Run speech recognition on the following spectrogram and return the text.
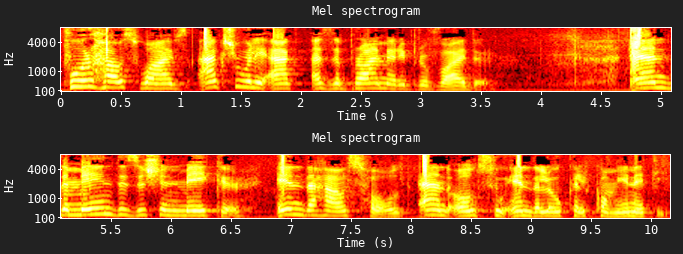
poor housewives actually act as the primary provider and the main decision maker in the household and also in the local community,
